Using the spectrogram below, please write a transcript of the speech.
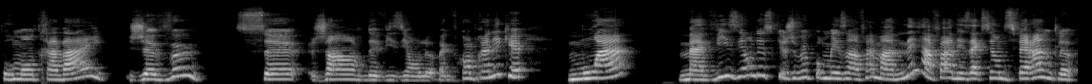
pour mon travail, je veux ce genre de vision-là. vous comprenez que moi, ma vision de ce que je veux pour mes enfants m'a amené à faire des actions différentes, là.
